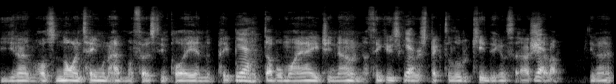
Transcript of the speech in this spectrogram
you know, I was 19 when I had my first employee and the people Yeah. were double my age, you know, and I think who's going to Yeah. respect a little kid? They're going to say, oh, shut Yeah. up, you know.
